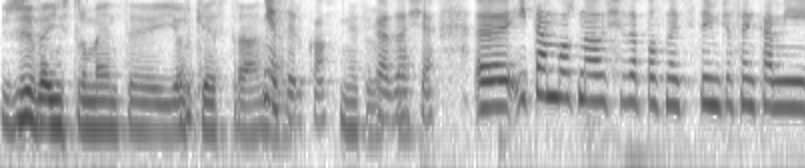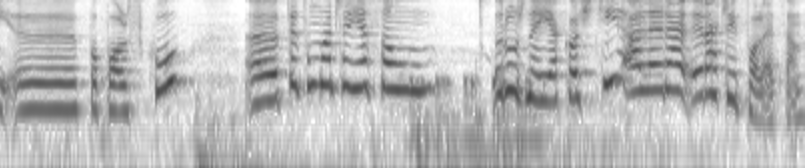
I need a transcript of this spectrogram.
żywe instrumenty i orkiestra. Nie tylko, Nie zgadza tylko. się. Y, I tam można się zapoznać z tymi piosenkami y, po polsku. Y, Te tłumaczenia są różnej jakości, ale ra raczej polecam.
